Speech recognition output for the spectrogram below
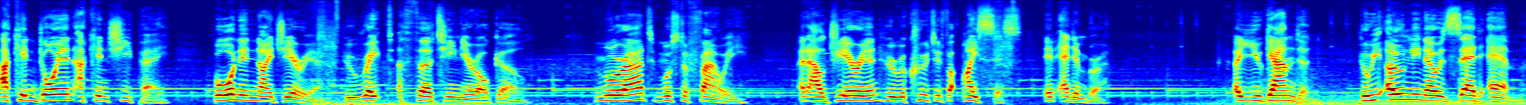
Akin Akindoyin Akinshipe, born in Nigeria, who raped a 13 year old girl. Murad Mustafawi, an Algerian who recruited for ISIS in Edinburgh, a Ugandan who we only know as ZM,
